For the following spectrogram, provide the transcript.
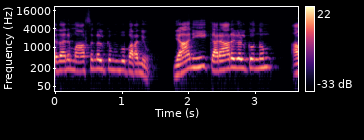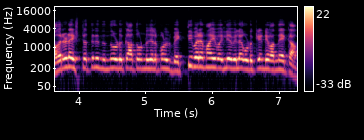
ഏതാനും മാസങ്ങൾക്ക് മുമ്പ് പറഞ്ഞു ഞാൻ ഈ കരാറുകൾക്കൊന്നും അവരുടെ ഇഷ്ടത്തിന് നിന്നു കൊടുക്കാത്തതുകൊണ്ട് ചിലപ്പോൾ വ്യക്തിപരമായി വലിയ വില കൊടുക്കേണ്ടി വന്നേക്കാം.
